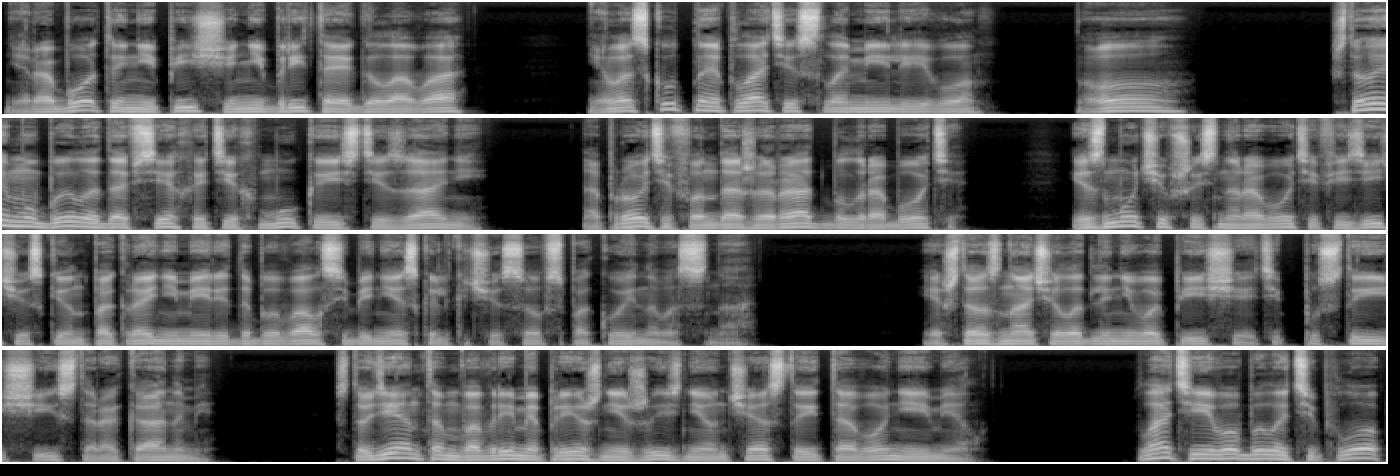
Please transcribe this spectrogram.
ни работы, ни пища, ни бритая голова, ни лоскутное платье сломили его. О, что ему было до всех этих мук и истязаний? Напротив, он даже рад был работе. Измучившись на работе физически, он, по крайней мере, добывал себе несколько часов спокойного сна. И что значила для него пища, эти пустые щи с тараканами? Студентом во время прежней жизни он часто и того не имел. Платье его было тепло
